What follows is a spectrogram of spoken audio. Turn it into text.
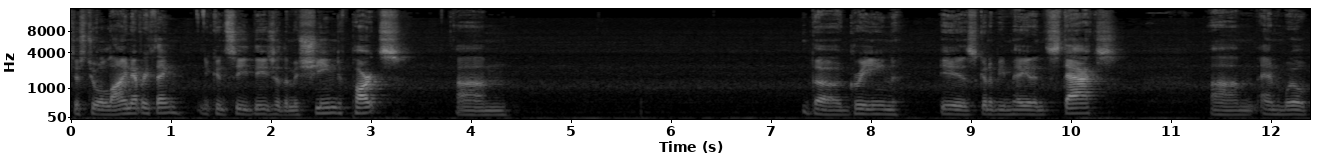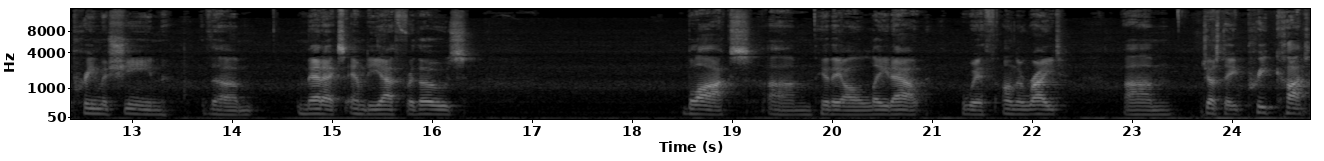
just to align everything. You can see these are the machined parts. Um, the green is going to be made in stacks um, and we'll pre-machine the Medex MDF for those blocks. Um, here they all laid out with on the right um, just a pre-cut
